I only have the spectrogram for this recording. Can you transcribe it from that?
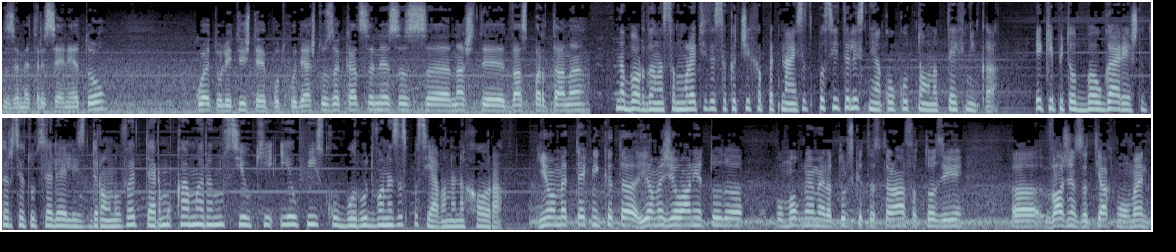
земетресението, което летище е подходящо за кацане с нашите два Спартана. На борда на самолетите се качиха 15 спасители с няколко тона техника. Екипите от България ще търсят оцелели с дронове, термокамера, носилки и алпийско оборудване за спасяване на хора. Имаме техниката, имаме желанието да помогнем на турската страна в този важен за тях момент.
